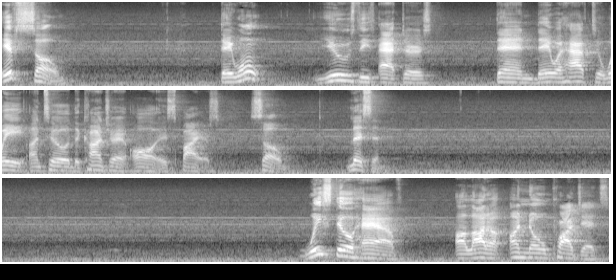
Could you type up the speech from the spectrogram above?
If so, they won't use these actors then they will have to wait until the contract all expires. So, listen. We still have a lot of unknown projects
